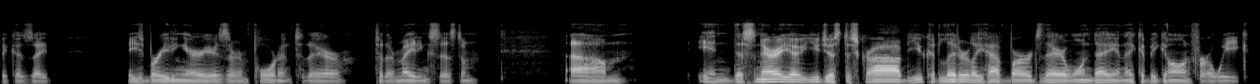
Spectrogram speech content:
because they these breeding areas are important to their to their mating system. Um, in the scenario you just described, you could literally have birds there one day and they could be gone for a week.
